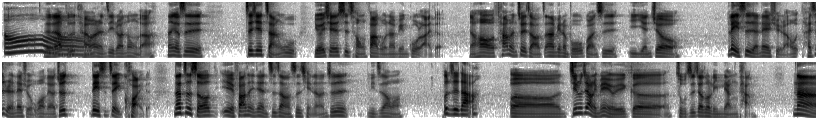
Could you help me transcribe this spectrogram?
哦。人家不是台湾人自己乱弄的啊，那个是这些展物。有一些是从法国那边过来的，然后他们最早在那边的博物馆是以研究类似人类学了，我还是人类学我忘掉，就是类似这一块的。那这时候也发生一件很智障的事情啊，就是你知道吗？不知道。呃，基督教里面有一个组织叫做灵粮堂。那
